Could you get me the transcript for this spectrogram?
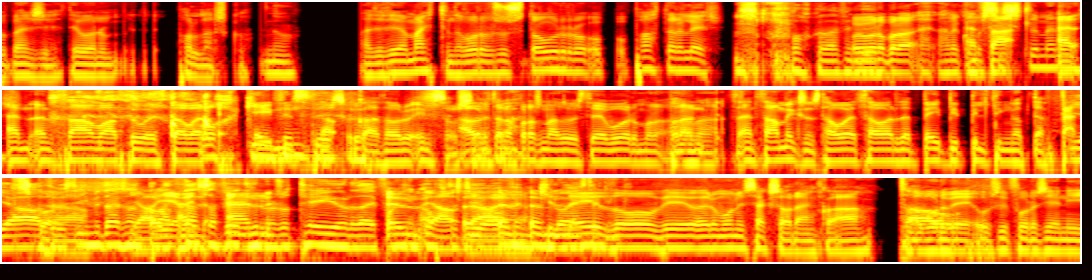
og Bensi, þegar við vorum pollar sko. Nú, Þegar við mættum það vorum við svo stór og, og, það og við vorum bara, hann er En komið það- síslumennir en, en, en það var, þú veist, það var eins, sko. hvað, það voru eins árs Það þannig bara svona, þú veist, þegar vorum hana, bara, hana, en, það makes sense, þá er, það baby building up the fat Já, sko. þú veist, ég myndi að það Já, er bara ég veit- þessa fyrir fyrir og svo tegjur það í um, fokkin já, 85 um, kilo um leið einstakling og við erum honum sex ára einhvað þá vorum við, og við fórum síðan í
